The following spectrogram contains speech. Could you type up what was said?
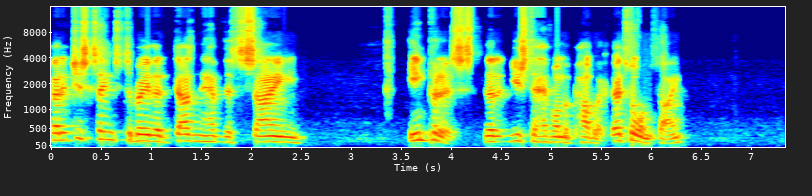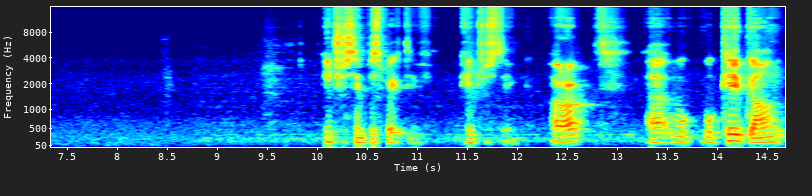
But it just seems to be that it doesn't have the same impetus that it used to have on the public. That's all I'm saying. Interesting perspective. Interesting. All right. Uh, we'll, we'll keep going.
